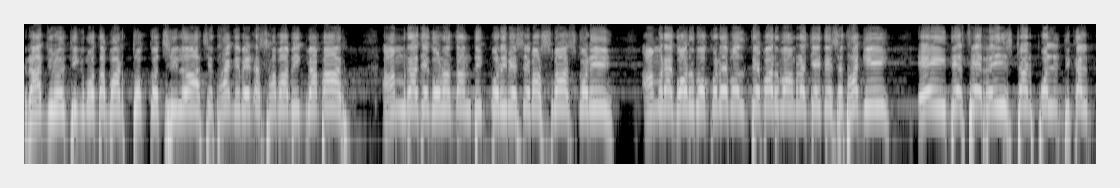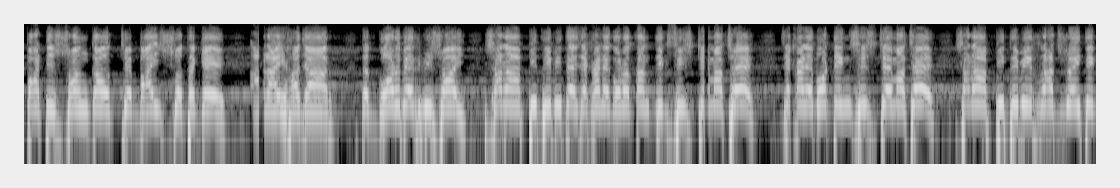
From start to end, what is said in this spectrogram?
রাজনৈতিক মত পার্থক্য ছিল, আছে, থাকবে, এটা স্বাভাবিক ব্যাপার। আমরা যে গণতান্ত্রিক পরিবেশে বসবাস করি আমরা গর্ব করে বলতে পারব, আমরা যে দেশে থাকি, এই দেশে রেজিস্টার পলিটিক্যাল পার্টির সংখ্যা হচ্ছে বাইশশো থেকে আড়াই হাজার। তো গর্বের বিষয়, সারা পৃথিবীতে যেখানে গণতান্ত্রিক সিস্টেম আছে, যেখানে ভোটিং সিস্টেম আছে, সারা পৃথিবীর রাজনৈতিক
